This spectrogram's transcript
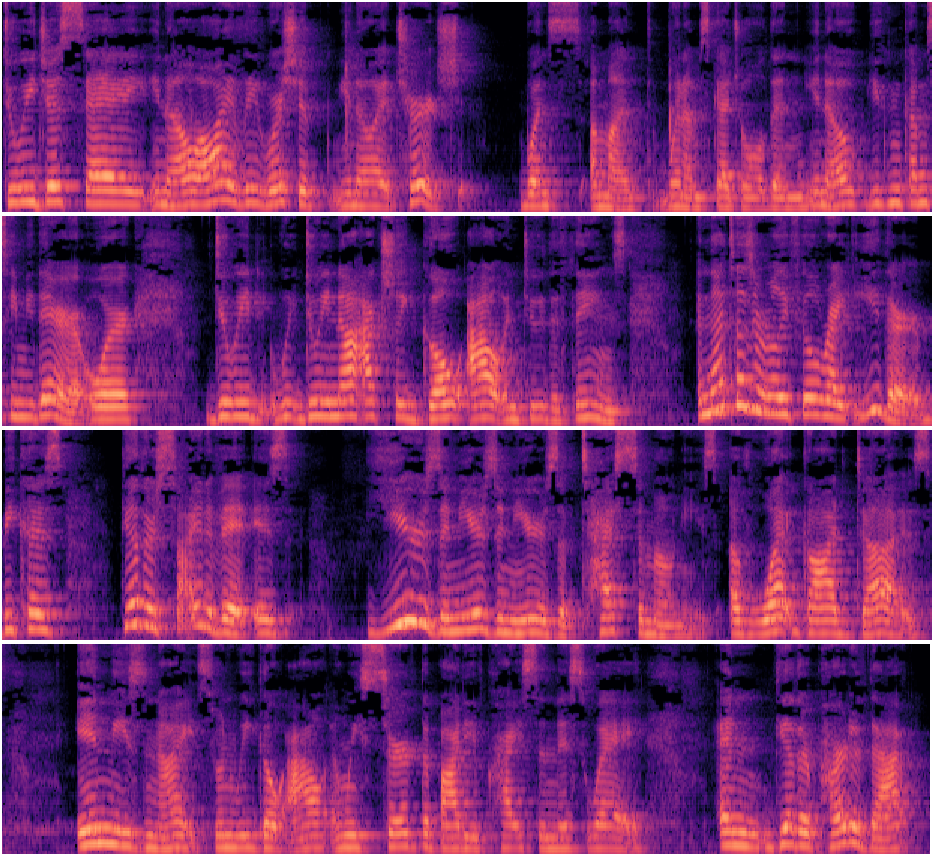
Do we just say, you know, oh, I lead worship, you know, at church once a month when I'm scheduled and, you know, you can come see me there? Or do we, do we not actually go out and do the things? And that doesn't really feel right either because the other side of it is years and years and years of testimonies of what God does in these nights when we go out and we serve the body of Christ in this way. And the other part of that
